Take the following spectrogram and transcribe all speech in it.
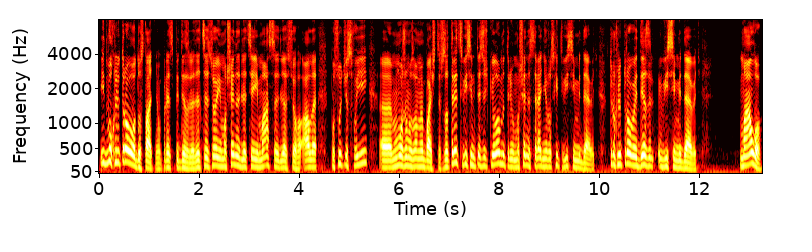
І двохлітрового достатньо, в принципі, дизеля. Для цієї машини, для цієї маси, для всього. Але по суті своїй е, ми можемо з вами бачити, що за 38 тисяч кілометрів машини середній розхід 8,9. Трьохлітровий дизель 8,9. Мало?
